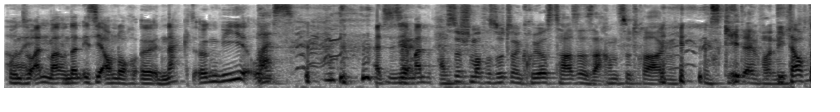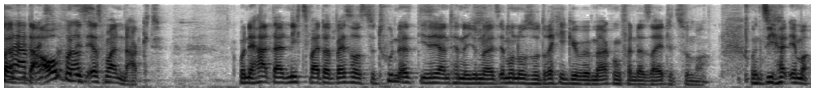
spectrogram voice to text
Und so an, und dann ist sie auch noch äh, nackt irgendwie. Und was? Also sie am Anfang- Hast du schon mal versucht, in Kryostase Sachen zu tragen? Es geht einfach Die nicht. taucht dann Woher wieder auf du und ist erstmal nackt. Und er hat halt nichts weiter Besseres zu tun, als diese Antenne Junior als immer nur so dreckige Bemerkungen von der Seite zu machen. Und sie halt immer,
